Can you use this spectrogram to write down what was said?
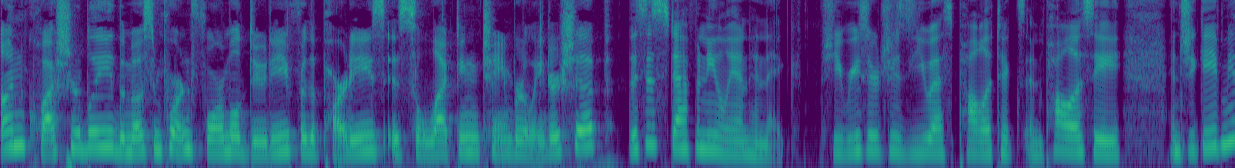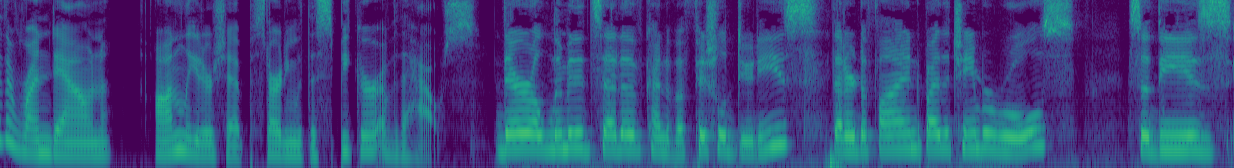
unquestionably the most important formal duty for the parties is selecting chamber leadership. This is Stephanie Langehennig. She researches U.S. politics and policy, and she gave me the rundown on leadership, starting with the Speaker of the House. There are a limited set of kind of official duties that are defined by the chamber rules. So these,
